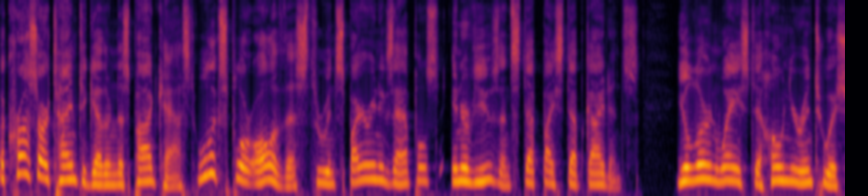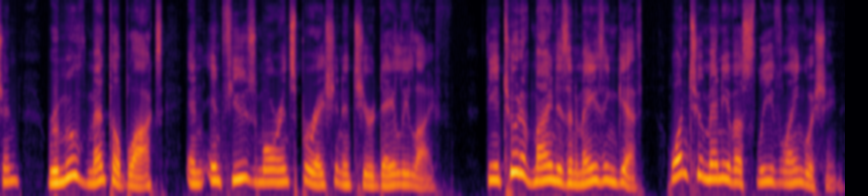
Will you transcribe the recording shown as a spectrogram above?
Across our time together in this podcast, we'll explore all of this through inspiring examples, interviews, and step by step guidance. You'll learn ways to hone your intuition, remove mental blocks, and infuse more inspiration into your daily life. The intuitive mind is an amazing gift, one too many of us leave languishing,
